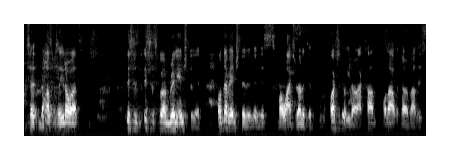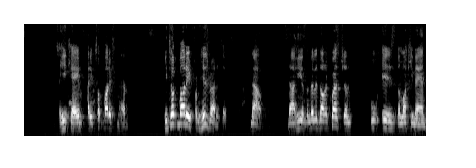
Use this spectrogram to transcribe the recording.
He said, the husband said, you know what? This is this is who I'm really interested in. I was never interested in, in this, my wife's relative. What should I do? You know, I can't fall out with her about this. So he came and he took money from him. He took money from his relative. Now, now here's the million dollar question: Who is the lucky man?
